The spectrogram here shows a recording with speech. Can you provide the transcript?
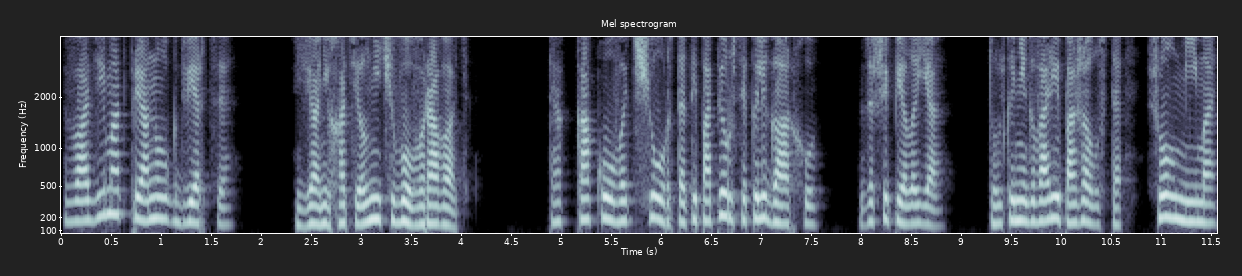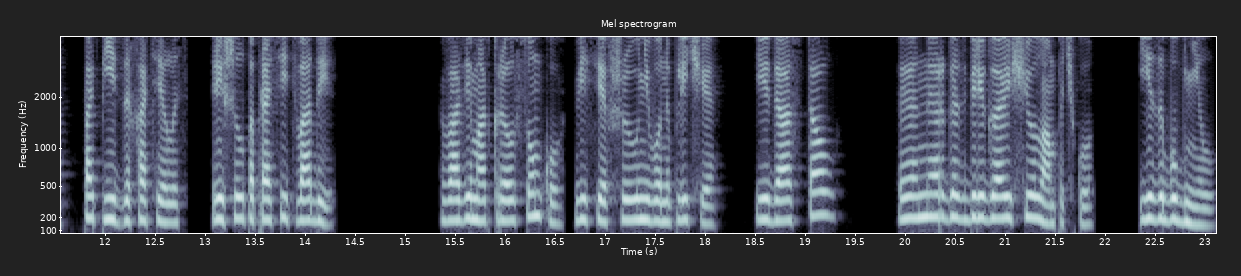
Вадим отпрянул к дверце. «Я не хотел ничего воровать». «Так какого черта ты попёрся к олигарху?» – зашипела я. «Только не говори, пожалуйста, шел мимо, попить захотелось, решил попросить воды». Вадим открыл сумку, висевшую у него на плече, и достал энергосберегающую лампочку и забубнил.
